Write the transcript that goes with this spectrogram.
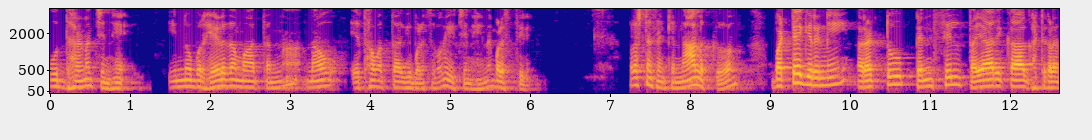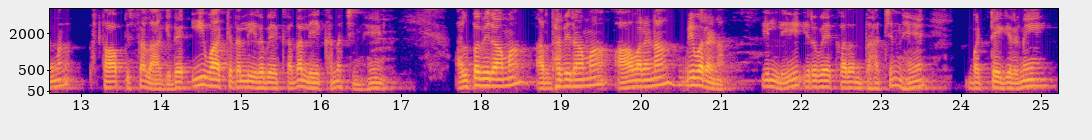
ಉದ್ಧರಣ ಚಿಹ್ನೆ. ಇನ್ನೊಬ್ಬರು ಹೇಳಿದ ಮಾತನ್ನು ನಾವು ಯಥಾವತ್ತಾಗಿ ಬಳಸುವಾಗ ಈ ಚಿಹ್ನೆಯನ್ನು ಬಳಸ್ತೀವಿ. ಪ್ರಶ್ನೆ ಸಂಖ್ಯೆ ನಾಲ್ಕು. ಬಟ್ಟೆ ಗಿರಣಿ ರಟ್ಟು, ಪೆನ್ಸಿಲ್ ತಯಾರಿಕಾ ಘಟಗಳನ್ನು ಸ್ಥಾಪಿಸಲಾಗಿದೆ. ಈ ವಾಕ್ಯದಲ್ಲಿ ಇರಬೇಕಾದ ಲೇಖನ ಚಿಹ್ನೆ. ಅಲ್ಪವಿರಾಮ, ಅರ್ಧವಿರಾಮ, ಆವರಣ, ವಿವರಣ. ಇಲ್ಲಿ ಇರಬೇಕಾದಂತಹ ಚಿಹ್ನೆ ಬಟ್ಟೆ ಗಿರಣಿ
